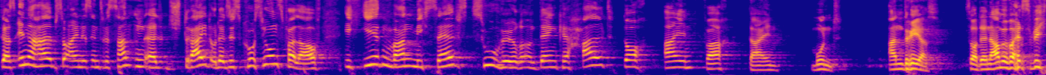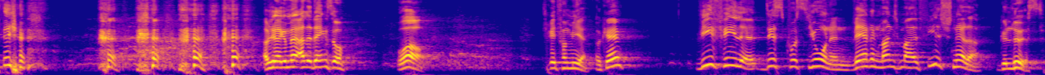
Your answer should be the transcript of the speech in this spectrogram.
dass innerhalb so eines interessanten äh, Streit- oder Diskussionsverlaufs ich irgendwann mich selbst zuhöre und denke, halt doch einfach dein Mund. Andreas. So, der Name war jetzt wichtig. Habe ich gemerkt, alle denken so, wow, ich rede von mir, okay? Wie viele Diskussionen wären manchmal viel schneller gelöst,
